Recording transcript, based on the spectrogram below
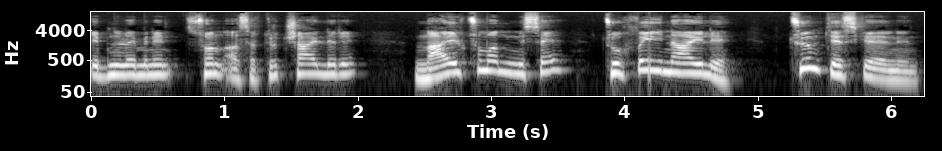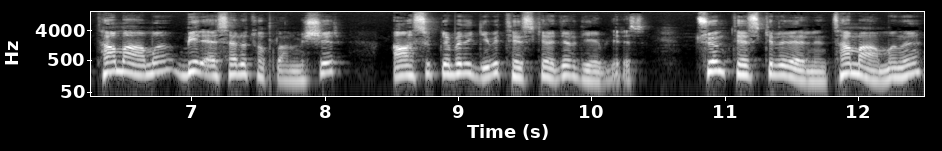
İbnül Emin'in son asır Türk şairleri, Nail Tuman'ın ise Tuhfe-i Nail'i tüm tezkirelerinin tamamı bir eserde toplanmıştır. Ansiklopedi gibi tezkiredir diyebiliriz. Tüm tezkirelerinin tamamını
